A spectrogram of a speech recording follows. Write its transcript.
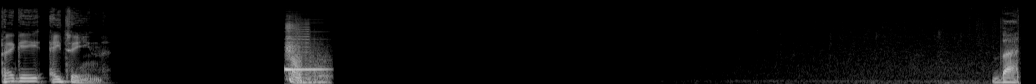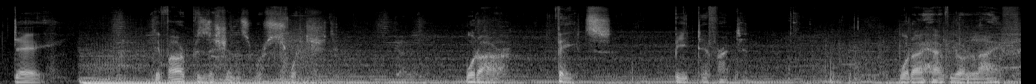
PEGI 18. That day, if our positions were switched, would our fates be different? Would I have your life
